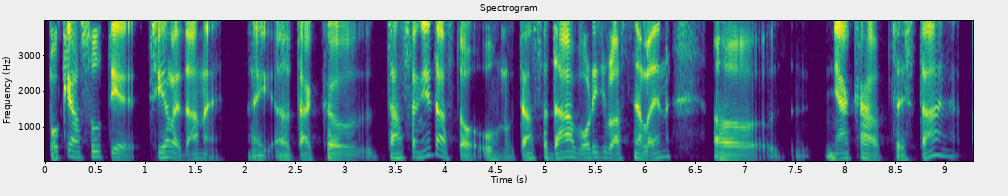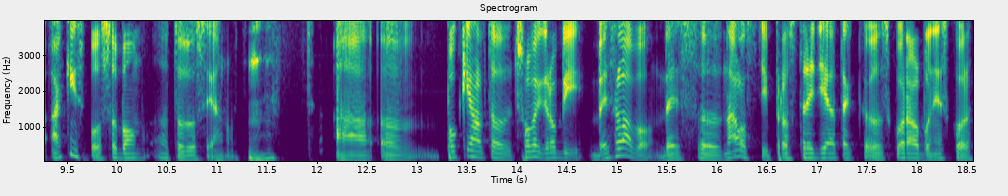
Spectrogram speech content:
pokiaľ sú tie ciele dané, Hej, tak tam sa nedá z toho uhnúť. Tam sa dá voliť vlastne len nejaká cesta, akým spôsobom to dosiahnuť. Uh-huh. A e, pokiaľ to človek robí bezhlavo, bez e, znalosti prostredia, tak e, skôr alebo neskôr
